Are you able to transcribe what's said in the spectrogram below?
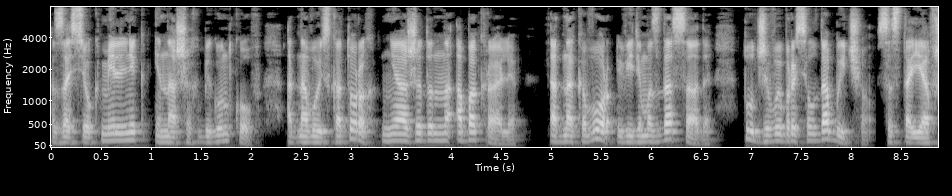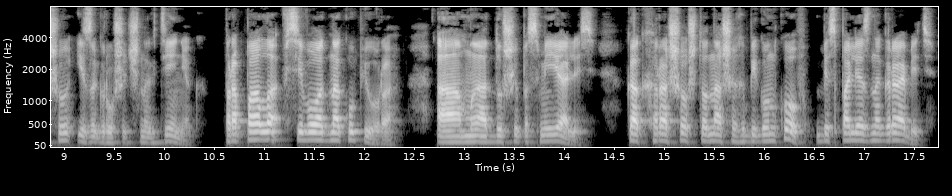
Засек мельник и наших бегунков, одного из которых неожиданно обокрали. Однако вор, видимо с досады, тут же выбросил добычу, состоявшую из игрушечных денег. Пропала всего одна купюра, а мы от души посмеялись. Как хорошо, что наших бегунков бесполезно грабить.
